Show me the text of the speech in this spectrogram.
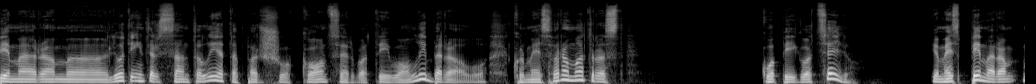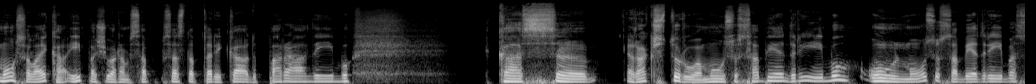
piemēram, ļoti interesanta lieta par šo konservatīvo un liberālo, kur mēs varam atrast kopīgo ceļu. Ja mēs, piemēram, mūsu laikā īpaši varam sastapt arī kādu parādību, kas uh, raksturo mūsu sabiedrību un mūsu sabiedrības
